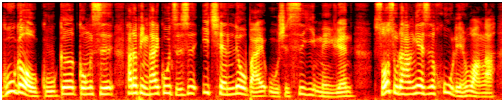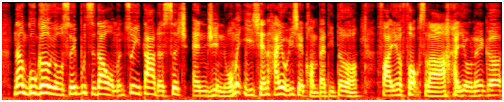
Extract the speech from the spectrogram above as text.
Google 谷歌公司，它的品牌估值是一千六百五十四亿美元。所属的行业是互联网啦。那 Google 有谁不知道？我们最大的 search engine，我们以前还有一些 competitor，Firefox 啦，还有那个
